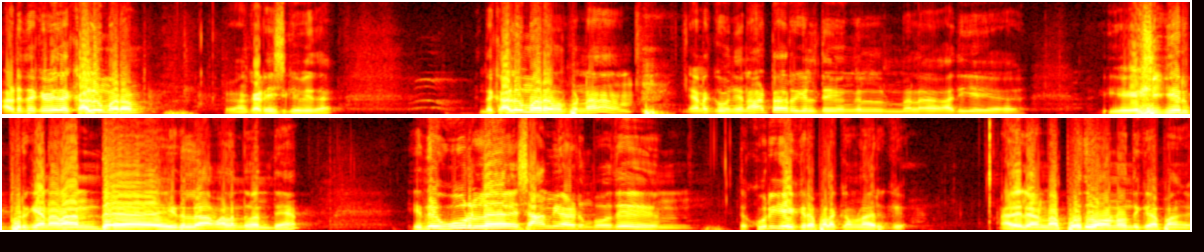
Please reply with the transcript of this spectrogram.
அடுத்த கவிதை கழுமரம். கடைசி கவிதை. இந்த கழுமரம் அப்படின்னா எனக்கு கொஞ்சம் நாட்டார்கள் தெய்வங்கள் மேலே அதிக ஈர்ப்பு இருக்கு. ஏன்னா நான் அந்த இதெல்லாம் வளர்ந்து வந்தேன். இது ஊரில் சாமி ஆடும்போது இந்த குறி கேட்குற பழக்கம்லாம் இருக்குது அதில் என்ன பொதுவாக ஒன்று வந்து கேட்பாங்க.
